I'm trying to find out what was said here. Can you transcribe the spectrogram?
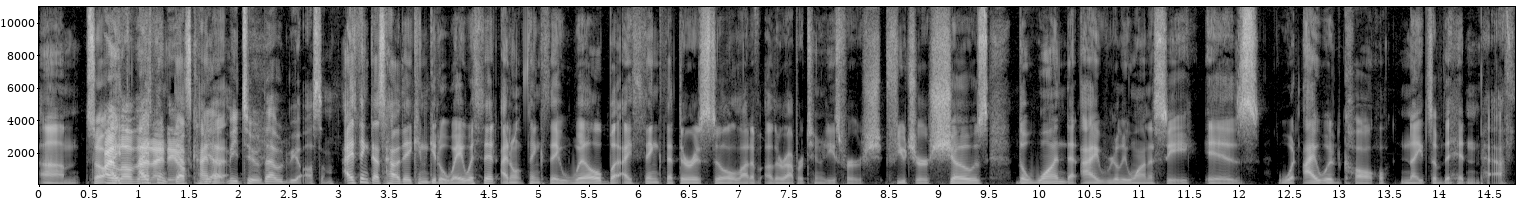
Um. So I I, love I that think idea. that's kind of yeah, me too. That would be awesome. I think that's how they can get away with it. I don't think they will, but I think that there is still a lot of other opportunities for sh- future shows. The one that I really want to see is what I would call Knights of the Hidden Path.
